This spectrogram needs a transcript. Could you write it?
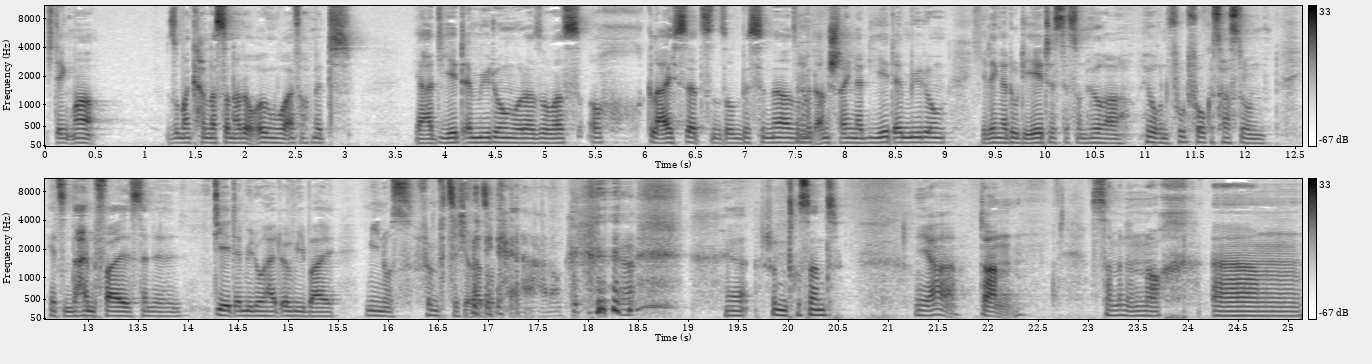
ich denke mal, so man kann das dann halt auch irgendwo einfach mit, ja, Diätermüdung oder sowas auch gleichsetzen, so ein bisschen, ne? also ja. mit ansteigender Diätermüdung. Je länger du diätest, desto einen höher, höheren Food-Fokus hast du. Und jetzt in deinem Fall ist deine Diätermüdung halt irgendwie bei minus 50 oder so, keine Ahnung. Ja. ja, schon interessant. Ja, dann, was haben wir denn noch? Ähm,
